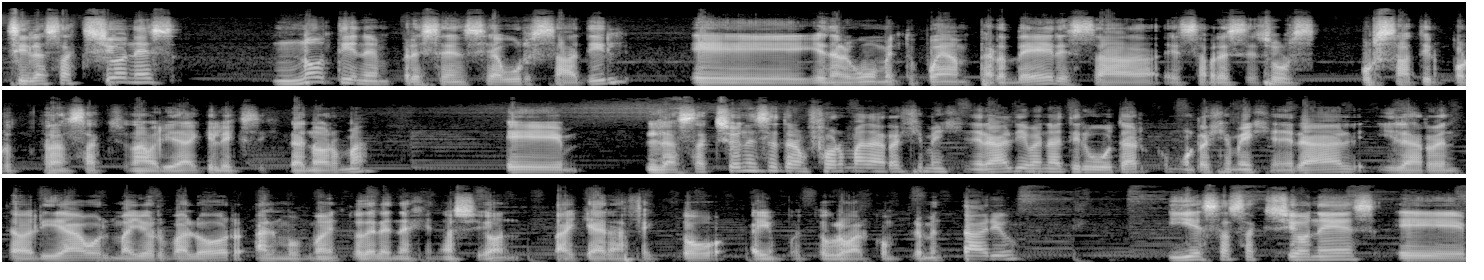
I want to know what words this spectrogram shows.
Si las acciones no tienen presencia bursátil, eh, y en algún momento puedan perder esa, esa presencia bursátil por transaccionabilidad que le exige la norma, eh, las acciones se transforman a régimen general y van a tributar como un régimen general y la rentabilidad o el mayor valor al momento de la enajenación va a quedar afectado a impuesto global complementario y esas acciones eh,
